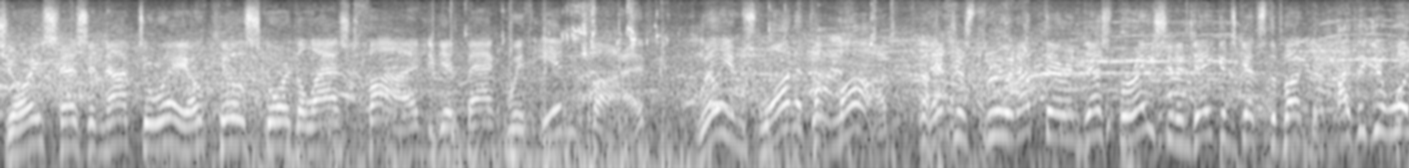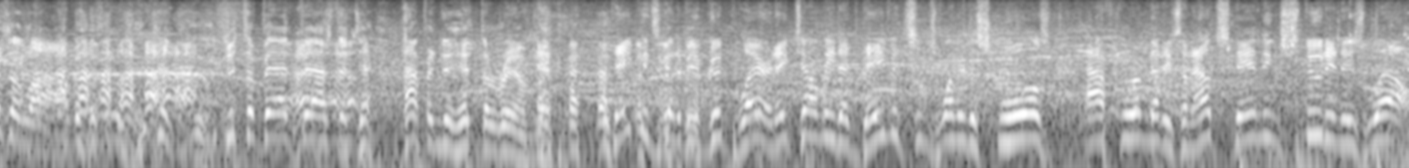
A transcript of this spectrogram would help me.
Joyce has it knocked away. Oak Hill scored the last five to get back within five. Williams wanted the lob, then just threw it up there in desperation, and Dakins gets the bucket. I think it was a lob. just a bad pass that happened to hit the rim. David's going to be a good player. They tell me that Davidson's one of the schools after him that he's an outstanding student as well.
